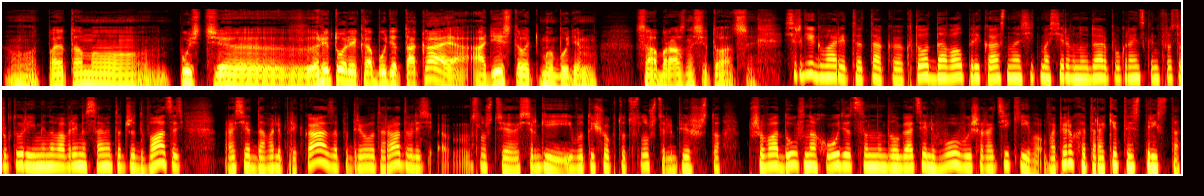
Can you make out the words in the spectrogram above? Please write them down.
Вот, поэтому пусть э, риторика будет такая, а действовать мы будем сообразно ситуации. Сергей говорит так, кто отдавал приказ наносить массированные удары по украинской инфраструктуре именно во время саммита G20? В России отдавали приказы, патриоты радовались. Слушайте, Сергей, и вот еще кто-то слушатель пишет, что Пшеводув находится на долготе Львова и широте Киева. Во-первых, это ракета С-300,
